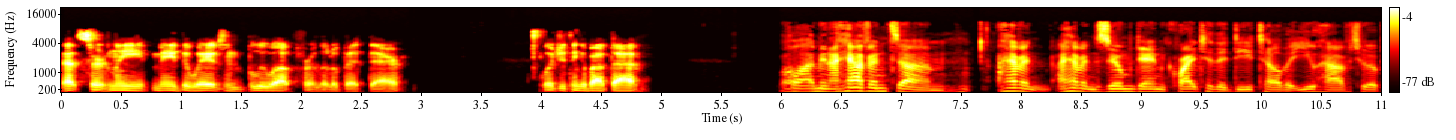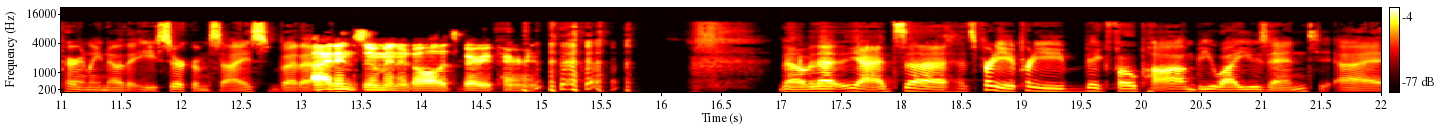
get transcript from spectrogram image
that certainly made the waves and blew up for a little bit there. What do you think about that? Well, I mean, I haven't, um, I haven't, I haven't zoomed in quite to the detail that you have to apparently know that he's circumcised. But uh... I didn't zoom in at all. It's very apparent. no, but that, yeah, it's uh, it's pretty, a pretty big faux pas on BYU's end. Uh,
